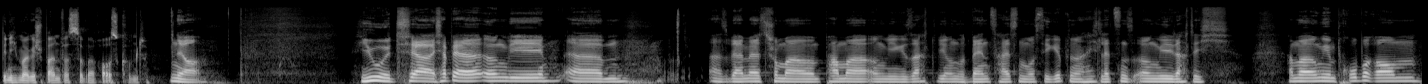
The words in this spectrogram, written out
Bin ich mal gespannt, was dabei rauskommt. Ja. Gut, ja, ich habe ja irgendwie, ähm, also wir haben ja jetzt schon mal ein paar Mal irgendwie gesagt, wie unsere Bands heißen, wo es die gibt. Und dann habe ich letztens irgendwie, dachte ich, haben wir irgendwie im Proberaum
